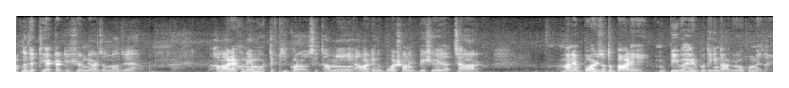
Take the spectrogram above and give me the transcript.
আপনাদের থেকে একটা ডিসিশন নেওয়ার জন্য যে আমার এখন এই মুহূর্তে কি করা উচিত? আমি, আমার কিন্তু বয়স অনেক বেশি হয়ে যাচ্ছে আর মানে বয়স যত বাড়ে, বিবাহের প্রতি কিন্তু আগ্রহ কমে যায়।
